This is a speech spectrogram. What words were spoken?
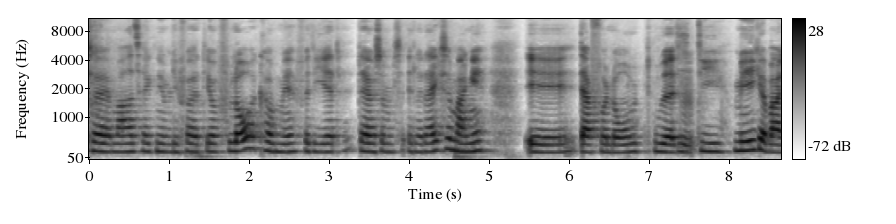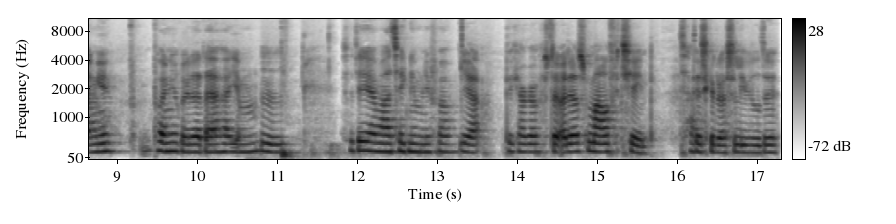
så er jeg meget taknemmelig for, at jeg får lov at komme med, fordi at der er jo som, eller der er ikke så mange, øh, der får lov ud af mm. de mega mange ponyrytter, der er herhjemme. Mm. Så det er jeg meget taknemmelig for. Ja, det kan jeg godt forstå. Og det er også meget fortjent. Tak. Det skal du også lige vide det.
